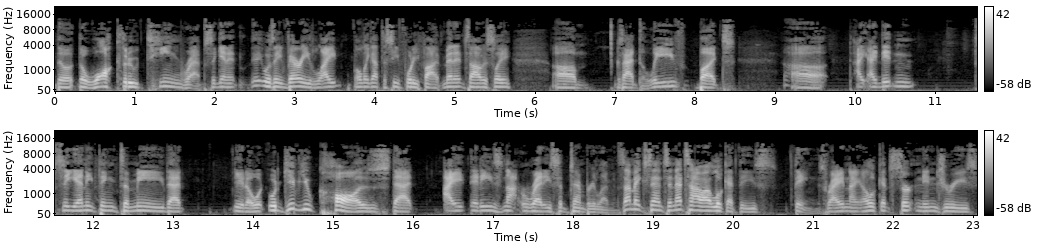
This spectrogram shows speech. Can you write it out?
the the walk through team reps. Again, it it was a very light. Only got to see 45 minutes, obviously, um, I had to leave. But uh, I, I didn't see anything to me that you know would, would give you cause that I that he's not ready September 11th. Does that make sense? And that's how I look at these things, right? And I look at certain injuries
